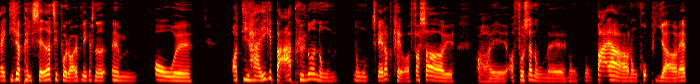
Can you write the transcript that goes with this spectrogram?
række de her palisader til på et øjeblik og sådan noget. Øhm, og, øh, og de har ikke bare plyndret nogle, nogle skatteopkræver for så øh, og, øh, og få sig nogle, øh, nogle, nogle bajer og nogle kopier og hvad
